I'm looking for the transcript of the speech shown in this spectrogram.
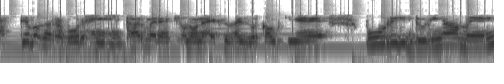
एक्टिव अगर वो रहे हैं, घर में रह के उन्होंने एक्सरसाइज वर्कआउट किए हैं। पूरी दुनिया में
